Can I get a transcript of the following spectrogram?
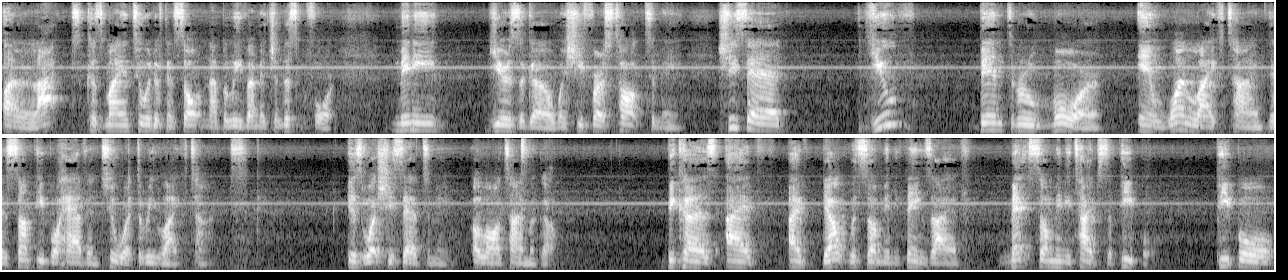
a lot, because my intuitive consultant, I believe I mentioned this before, many years ago when she first talked to me, she said, You've been through more in one lifetime than some people have in two or three lifetimes is what she said to me a long time ago. Because I've I've dealt with so many things. I've met so many types of people. People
